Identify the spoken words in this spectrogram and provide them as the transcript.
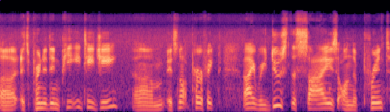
Uh, it's printed in PETG. Um, it's not perfect. I reduced the size on the print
